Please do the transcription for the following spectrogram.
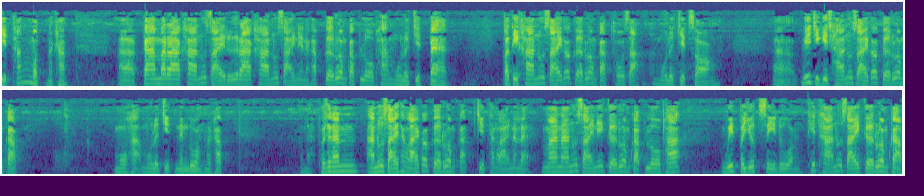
จิตทั้งหมดนะครับการมาราคานุสัยหรือราคานุสัยเนี่ยนะครับเกิดร่วมกับโลภามูลจิต 8 ปฏิคานุสัยก็เกิดร่วมกับโทสะมูลจิตสองวิจิกิจานุสัยก็เกิดร่วมกับโมหะมูลจิตหนึ่งดวงนะครับเพราะฉะนั้นอนุสัยทั้งหลายก็เกิดร่วมกับจิตทั้งหลายนั่นแหละ มานานุสัยนี้เกิดร่วมกับโลภะ วิปยุตสี่ดวง ทิฏฐานุสัยเกิดร่วมกับ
